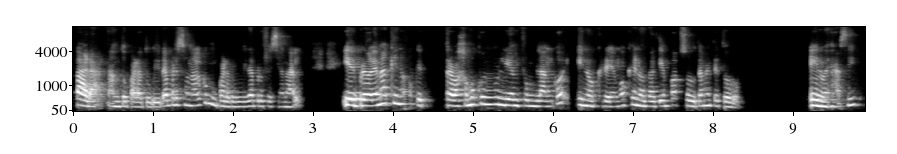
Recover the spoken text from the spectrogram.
para tanto para tu vida personal como para tu vida profesional. Y el problema es que, no, que trabajamos con un lienzo en blanco y nos creemos que nos da tiempo absolutamente todo. Y no es así.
